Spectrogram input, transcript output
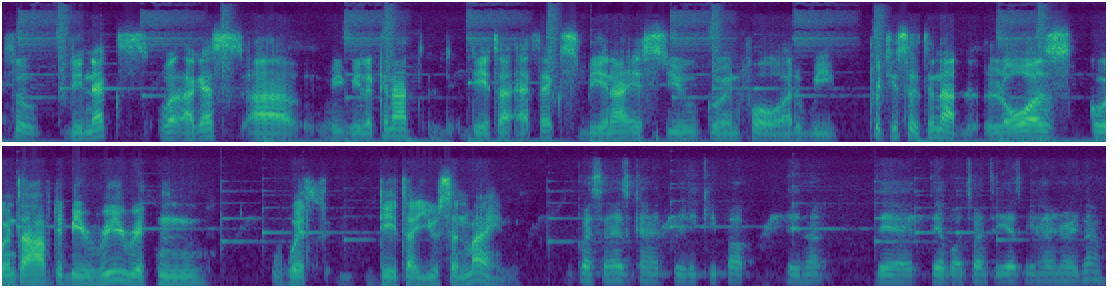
So the next, well, I guess uh, we we looking at data ethics being an issue going forward. We pretty certain that laws going to have to be rewritten with data use in mind. The question is, can it really keep up? They're not. They're they're about twenty years behind right now,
